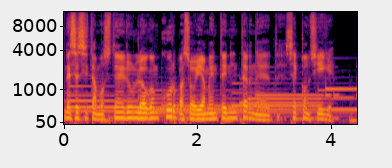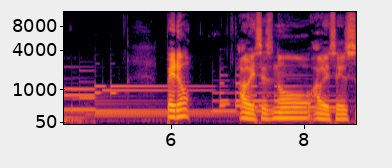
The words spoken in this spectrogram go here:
necesitamos tener un logo en curvas. Obviamente en internet se consigue. pero a veces no, a veces,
